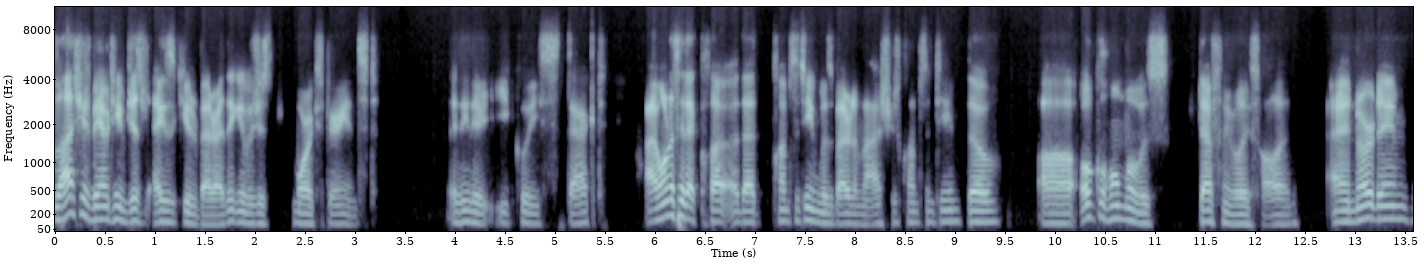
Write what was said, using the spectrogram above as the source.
Last year's Bama team just executed better. I think it was just more experienced. I think they're equally stacked. I want to say that Cle- that Clemson team was better than last year's Clemson team, though. Uh, Oklahoma was definitely really solid, and Notre Dame.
